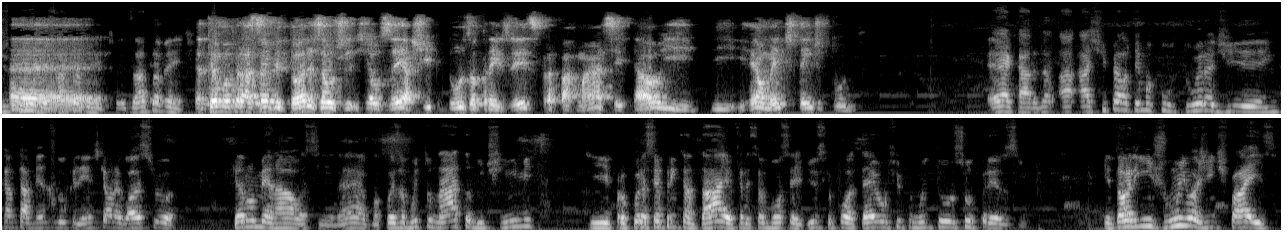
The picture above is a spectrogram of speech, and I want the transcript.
De tudo, é... exatamente, exatamente. Eu tenho uma operação em Vitória, já, já usei a chip duas ou três vezes para farmácia e tal, e, e, realmente tem de tudo. É, cara, a, a chip ela tem uma cultura de encantamento do cliente que é um negócio fenomenal, assim, né? Uma coisa muito nata do time que procura sempre encantar e oferecer um bom serviço, que, pô, até eu fico muito surpreso, assim. Então, ali em junho, a gente faz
